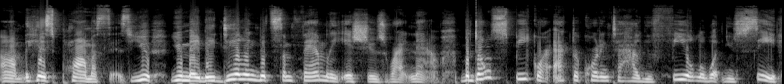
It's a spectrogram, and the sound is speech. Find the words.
um, his promises. You you may be dealing with some family issues right now, but don't speak or act according to how you feel or what you see.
